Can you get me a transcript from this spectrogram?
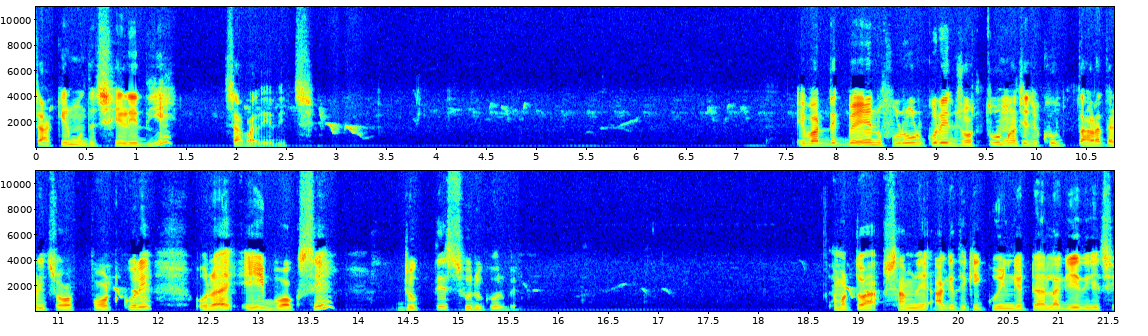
চাকের মধ্যে ছেড়ে দিয়ে চাপা দিয়ে দিচ্ছি। এবার দেখবেন হুড় করে যত মাছ আছে, খুব তাড়াতাড়ি, চটপট করে ওরা এই বক্সে ঢুকতে শুরু করবে। আমার তো সামনে আগে থেকেই কুইন গেটটা লাগিয়ে দিয়েছি।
